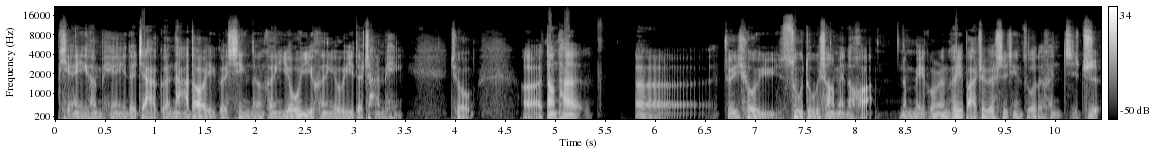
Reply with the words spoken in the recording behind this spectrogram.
便宜很便宜的价格拿到一个性能很优异很优异的产品，就呃当它呃追求于速度上面的话，那美国人可以把这个事情做得很极致。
